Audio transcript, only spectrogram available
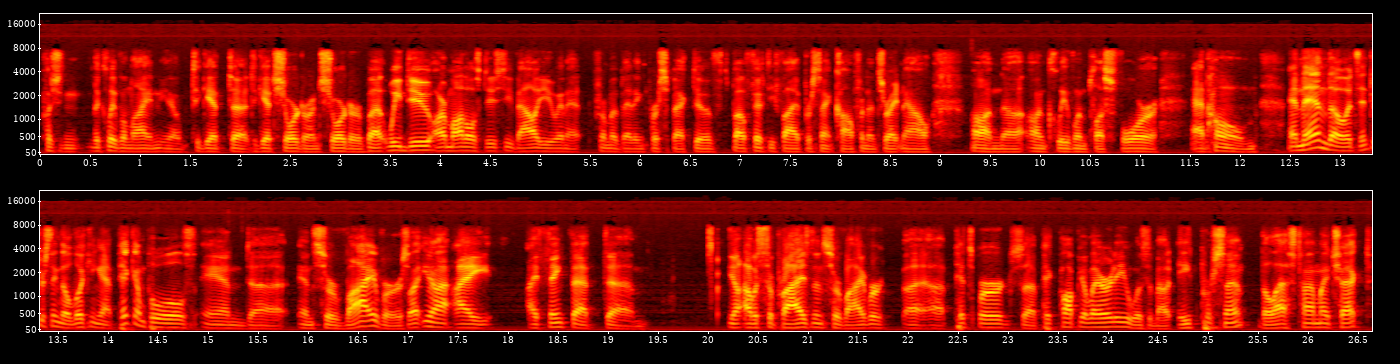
pushing the Cleveland line, you know, to get uh, to get shorter and shorter. But we do our models do see value in it from a betting perspective. It's about 55% confidence right now on uh, on Cleveland plus four at home. And then though, it's interesting though looking at pick'em pools and uh, and survivors. You know, I I think that. Um, know, I was surprised in Survivor. Uh, uh, Pittsburgh's uh, pick popularity was about eight percent the last time I checked.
